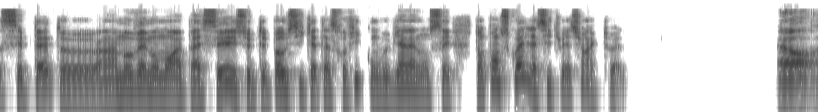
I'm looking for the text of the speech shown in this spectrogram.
c'est peut-être un mauvais moment à passer, et c'est peut-être pas aussi catastrophique qu'on veut bien l'annoncer. T'en penses quoi de la situation actuelle? Alors,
